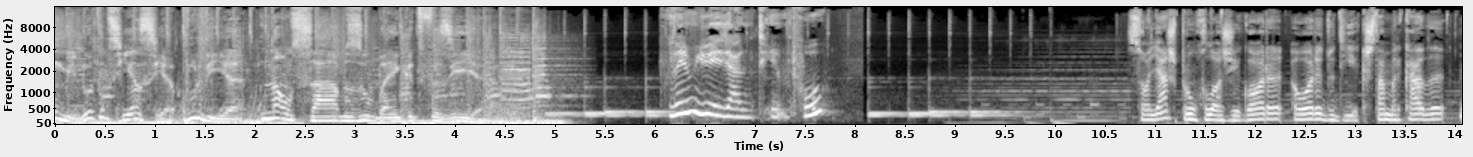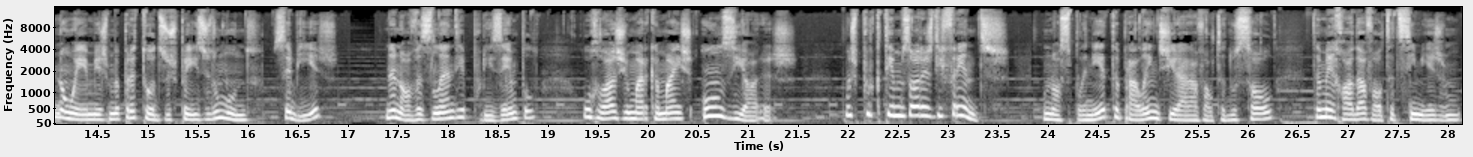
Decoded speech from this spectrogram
Um minuto de ciência por dia não sabes o bem que te fazia. Podemos viajar no tempo? Se olhares para um relógio agora, a hora do dia que está marcada não é a mesma para todos os países do mundo. Sabias? Na Nova Zelândia, por exemplo, o relógio marca mais 11 horas. Mas porque temos horas diferentes? O nosso planeta, para além de girar à volta do Sol, também roda à volta de si mesmo,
